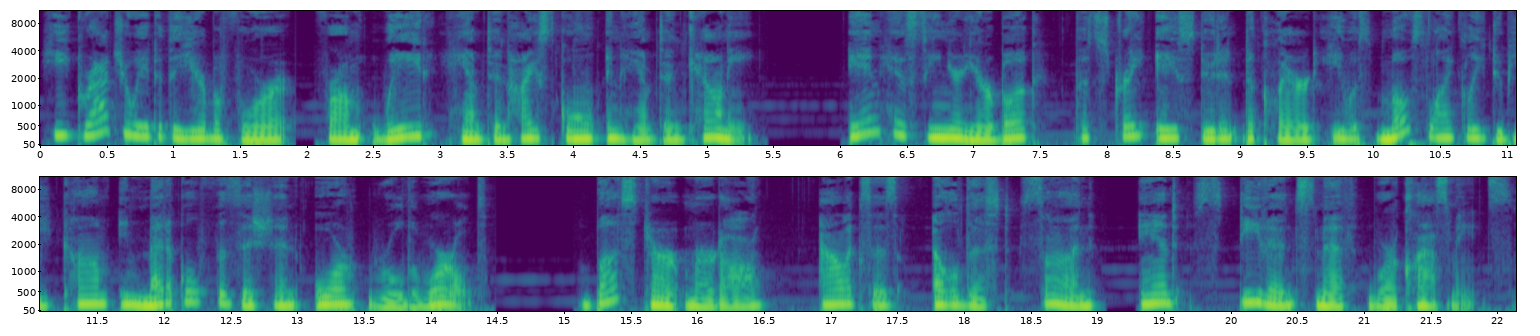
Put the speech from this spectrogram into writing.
He graduated the year before from Wade Hampton High School in Hampton County. In his senior yearbook, the straight A student declared he was most likely to become a medical physician or rule the world. Buster Murdaugh, Alex's eldest son, and Stephen Smith were classmates.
